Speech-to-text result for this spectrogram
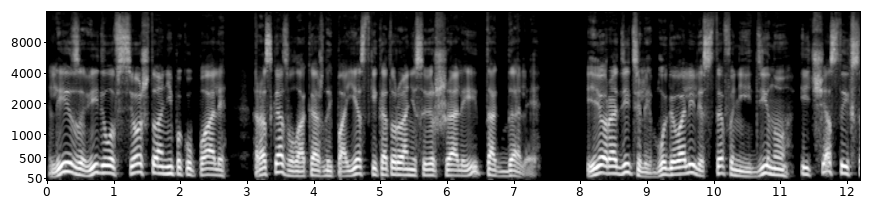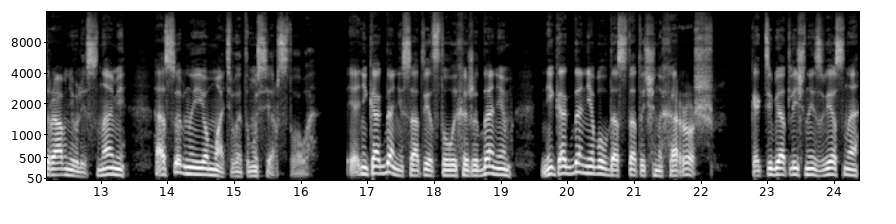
Лиза видела все, что они покупали, рассказывала о каждой поездке, которую они совершали и так далее. Ее родители благоволили Стефани и Дину и часто их сравнивали с нами, особенно ее мать в этом усердствовала. Я никогда не соответствовал их ожиданиям, никогда не был достаточно хорош, как тебе отлично известно,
